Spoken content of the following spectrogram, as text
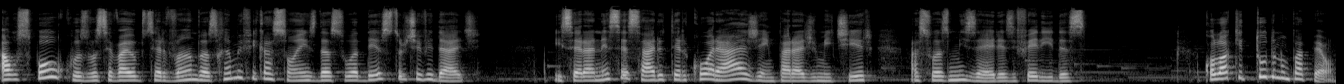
Aos poucos você vai observando as ramificações da sua destrutividade e será necessário ter coragem para admitir as suas misérias e feridas. Coloque tudo no papel,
